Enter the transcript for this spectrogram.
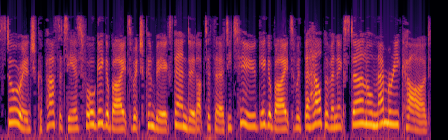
storage capacity is 4 GB which can be extended up to 32 GB with the help of an external memory card.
